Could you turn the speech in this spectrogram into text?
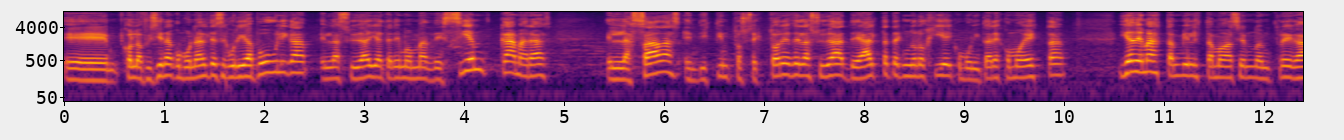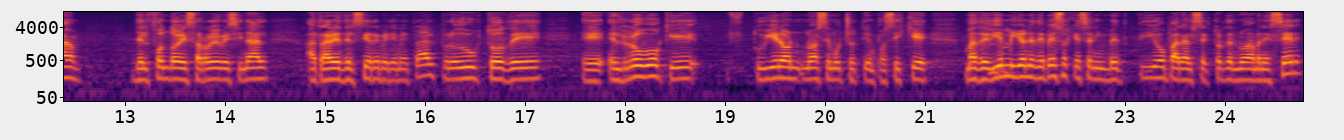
eh, con la Oficina Comunal de Seguridad Pública. En la ciudad ya tenemos más de 100 cámaras enlazadas en distintos sectores de la ciudad de alta tecnología y comunitarias como esta. Y además también le estamos haciendo entrega del Fondo de Desarrollo Vecinal a través del cierre perimetral, producto de eh, el robo que tuvieron no hace mucho tiempo. Así es que más de 10 millones de pesos que se han invertido para el sector del Nuevo Amanecer,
